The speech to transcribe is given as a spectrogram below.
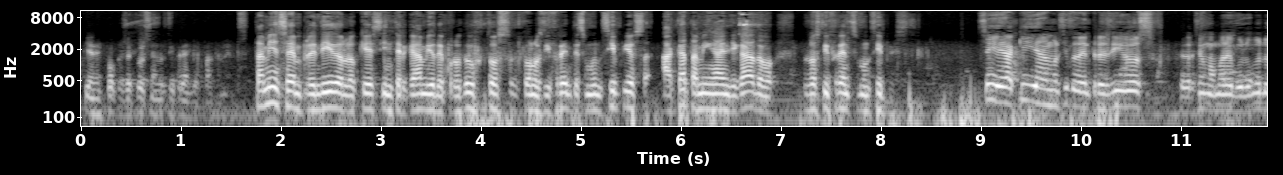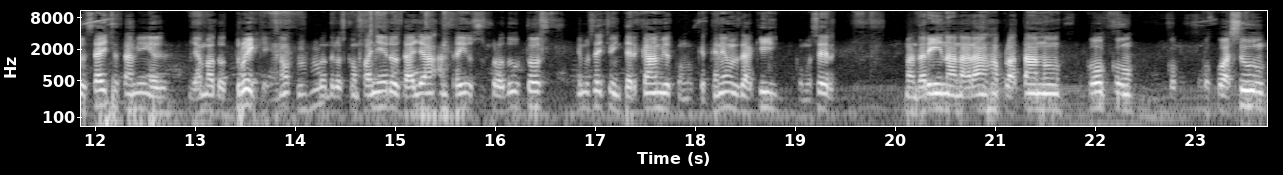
tienen pocos recursos en los diferentes departamentos. También se ha emprendido lo que es intercambio de productos con los diferentes municipios. Acá también han llegado los diferentes municipios. Sí, aquí en el municipio de Entre Ríos, Federación Mamá de Bulubulu, se ha hecho también el llamado trueque, ¿no? Donde los compañeros de allá han traído sus productos, hemos hecho intercambios con lo que tenemos de aquí, como ser mandarina, naranja, plátano, coco, coco azul,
